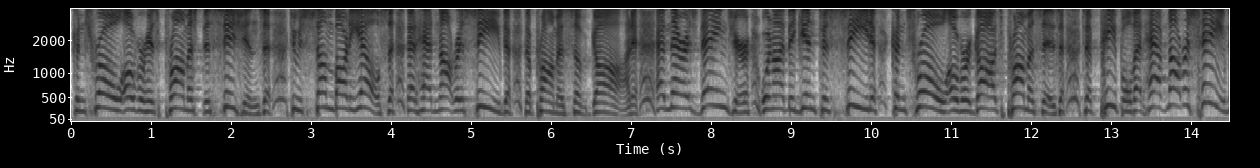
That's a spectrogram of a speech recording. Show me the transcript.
control over his promised decisions to somebody else that had not received the promise of God. And there is danger when I begin to cede control over God's promises to people that have not received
